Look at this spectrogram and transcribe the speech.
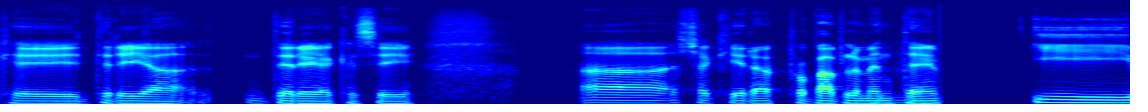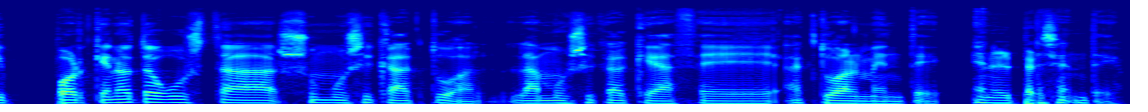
que diría, diría que sí. Ah, Shakira, probablemente. ¿Y por qué no te gusta su música actual? La música que hace actualmente, en el presente.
